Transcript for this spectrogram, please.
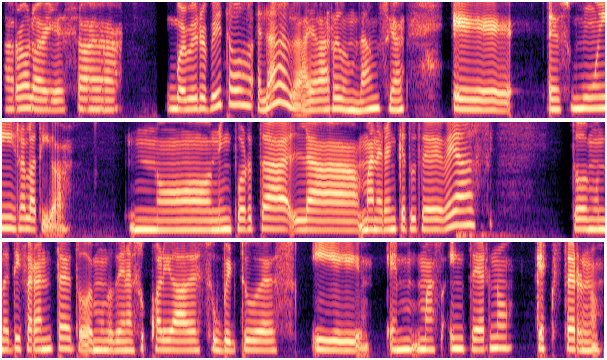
Claro, la belleza, vuelvo y repito, ¿verdad? la redundancia, eh, es muy relativa no, no importa la manera en que tú te veas, todo el mundo es diferente, todo el mundo tiene sus cualidades, sus virtudes y es más interno que externo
